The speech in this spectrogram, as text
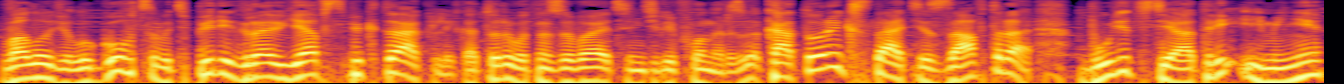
Володя Луговцева, теперь играю я в спектакле, который вот называется «Не телефонный разговор», который, кстати, завтра будет в театре имени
